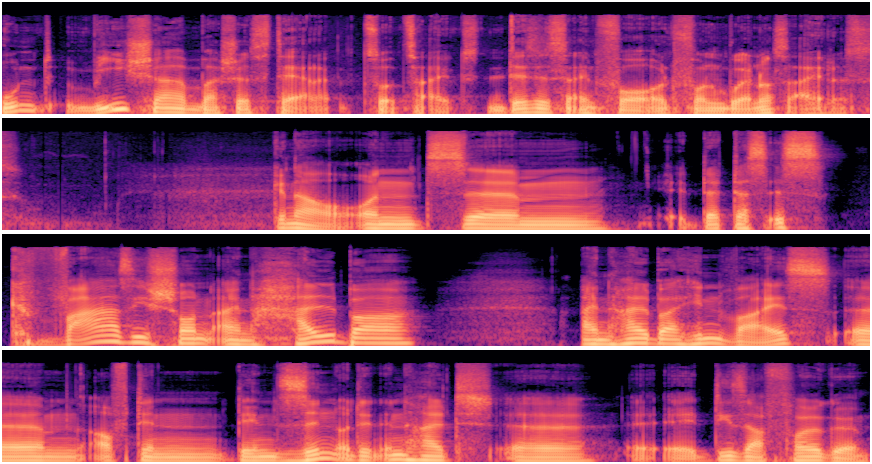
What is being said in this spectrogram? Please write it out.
Und Villa Ballester zurzeit. Das ist ein Vorort von Buenos Aires. Genau, und ähm, da- das ist quasi schon ein halber, ein halber Hinweis ähm, auf den, den Sinn und den Inhalt äh, äh, dieser Folge.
